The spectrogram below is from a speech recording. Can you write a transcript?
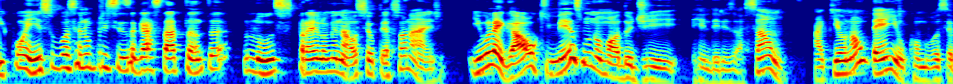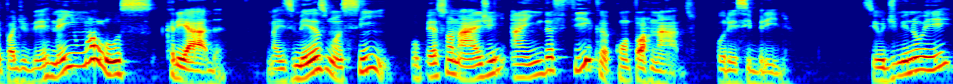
E com isso você não precisa gastar tanta luz para iluminar o seu personagem. E o legal é que mesmo no modo de renderização, aqui eu não tenho, como você pode ver, nenhuma luz criada. Mas mesmo assim, o personagem ainda fica contornado por esse brilho. Se eu diminuir,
